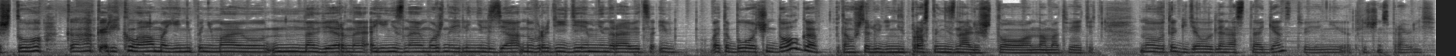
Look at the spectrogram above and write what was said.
что, как, реклама, я не понимаю, наверное, а я не знаю, можно или нельзя, но вроде идея мне нравится. И это было очень долго, потому что люди не, просто не знали, что нам ответить. Но в итоге делало для нас это агентство, и они отлично справились.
